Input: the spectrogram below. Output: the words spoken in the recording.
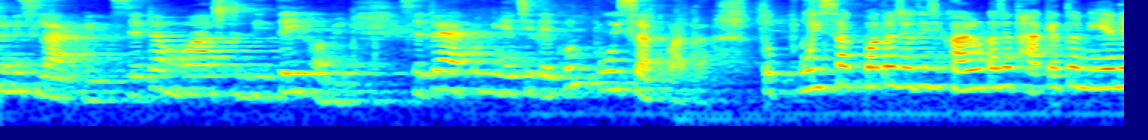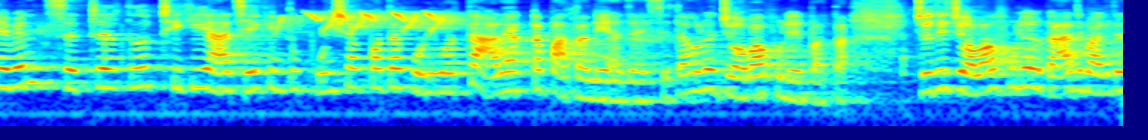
জিনিস লাগবে সেটা দিতেই হবে। সেটা এখন নিয়েছি, দেখুন, পুঁই শাক পাতা। তো পুঁই শাক পাতা যদি কারোর কাছে থাকে তো নিয়ে নেবেন, সেটা তো ঠিকই আছে, কিন্তু পুঁই শাক পাতার পরিবর্তে আরও একটা পাতা নেওয়া যায়, সেটা হলো জবা ফুলের পাতা। যদি জবা ফুলের গাছ বাড়িতে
